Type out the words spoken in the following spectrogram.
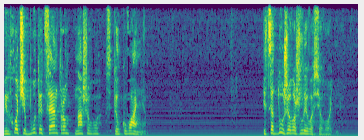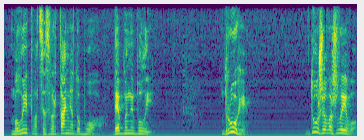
Він хоче бути центром нашого спілкування. І це дуже важливо сьогодні. Молитва це звертання до Бога, де б ми не були. Друге, дуже важливо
